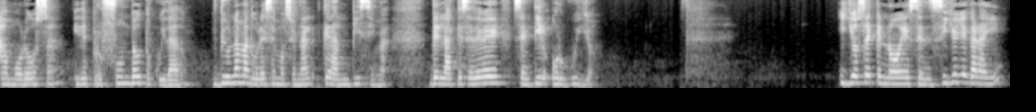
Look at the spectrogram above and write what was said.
amorosa y de profundo autocuidado, de una madurez emocional grandísima, de la que se debe sentir orgullo. Y yo sé que no es sencillo llegar ahí,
